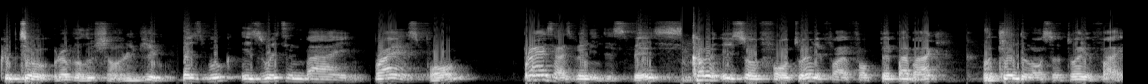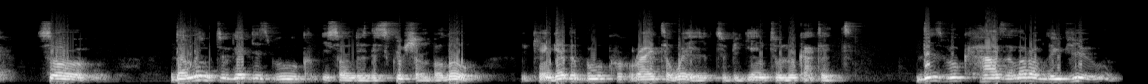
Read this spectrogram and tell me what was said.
Crypto Revolution Review. This book is written by Brian Spohr. Brian has been in this space. Currently sold for 25 for paperback, on Kindle also 25. So the link to get this book is on the description below. You can get the book right away to begin to look at it. This book has a lot of review,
